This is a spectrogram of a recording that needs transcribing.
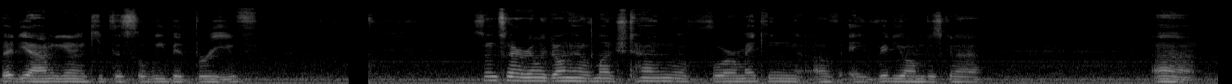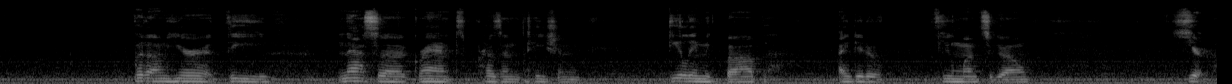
but yeah, I'm gonna keep this a wee bit brief. Since I really don't have much time for making of a video, I'm just gonna uh, put on here the NASA grant presentation Dealy McBob I did a few months ago. Here.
